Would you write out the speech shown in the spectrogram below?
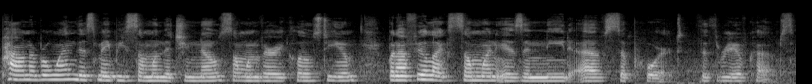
Pile number one, this may be someone that you know, someone very close to you. But I feel like someone is in need of support. The Three of Cups.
